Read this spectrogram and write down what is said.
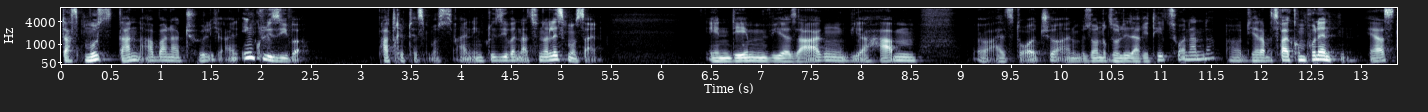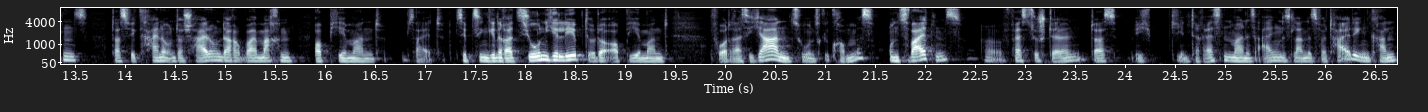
Das muss dann aber natürlich ein inklusiver Patriotismus, ein inklusiver Nationalismus sein, indem wir sagen, wir haben äh, als Deutsche eine besondere Solidarität zueinander. Äh, die hat aber zwei Komponenten. Erstens, dass wir keine Unterscheidung dabei machen, ob jemand seit 17 Generationen hier lebt oder ob jemand vor 30 Jahren zu uns gekommen ist. Und zweitens äh, festzustellen, dass ich die Interessen meines eigenen Landes verteidigen kann,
